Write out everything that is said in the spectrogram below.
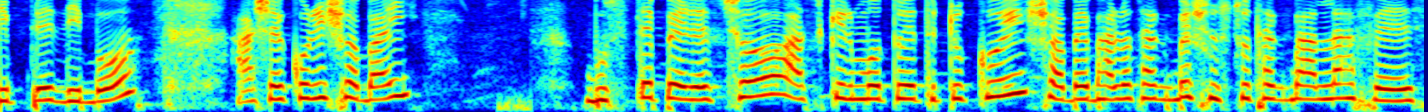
রিপ্লাই দিব। আশা করি সবাই বুঝতে পেরেছ। আজকের মতো এতটুকুই। সবাই ভালো থাকবে, সুস্থ থাকবে। আল্লাহ হাফেজ।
